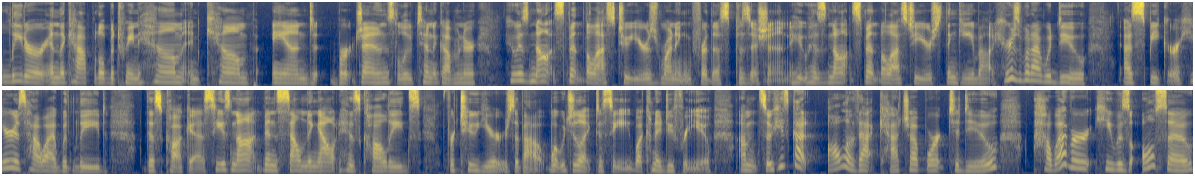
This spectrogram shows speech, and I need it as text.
leader in the Capitol between him and Kemp and Burt Jones, the lieutenant governor, who has not spent the last two years running for this position, who has not spent the last two years thinking about here's what I would do as speaker, here's how I would lead this caucus. He's not been sounding out his colleagues for two years about what would you like to see, what can I do for you. Um, so he's got all of that catch up work to do. However, he was also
